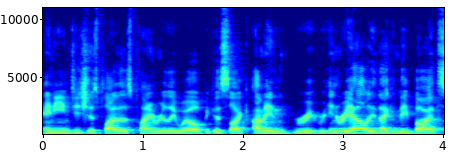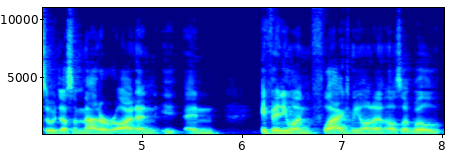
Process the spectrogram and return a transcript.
any indigenous player that's playing really well because like I mean re- in reality they can be both. So it doesn't matter, right? And and if anyone flagged me on it, I was like, well,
